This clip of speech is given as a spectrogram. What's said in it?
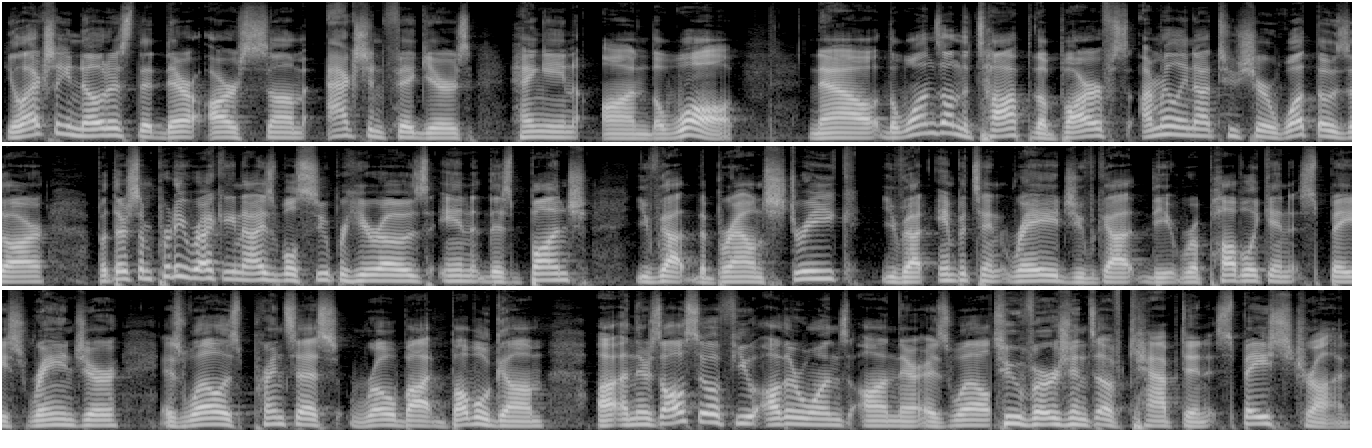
You'll actually notice that there are some action figures hanging on the wall. Now, the ones on the top, the barfs, I'm really not too sure what those are, but there's some pretty recognizable superheroes in this bunch. You've got the Brown Streak, you've got Impotent Rage, you've got the Republican Space Ranger, as well as Princess Robot Bubblegum. Uh, and there's also a few other ones on there as well. Two versions of Captain Spacetron.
